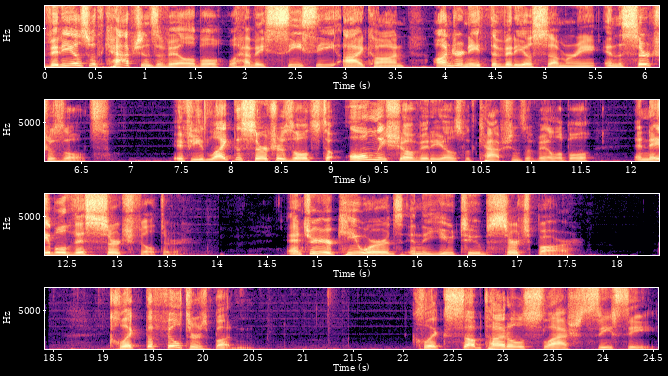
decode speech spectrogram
Videos with captions available will have a CC icon underneath the video summary in the search results. If you'd like the search results to only show videos with captions available, enable this search filter. Enter your keywords in the YouTube search bar. Click the Filters button. Click Subtitles slash CC.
